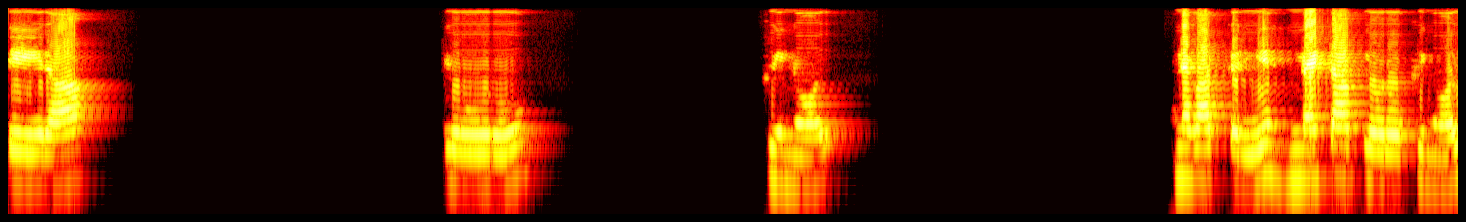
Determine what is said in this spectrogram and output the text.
તેરા ક્લોરો ફિનોલ અને વાત કરીએ મેટાક્લોરોફિનોલ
